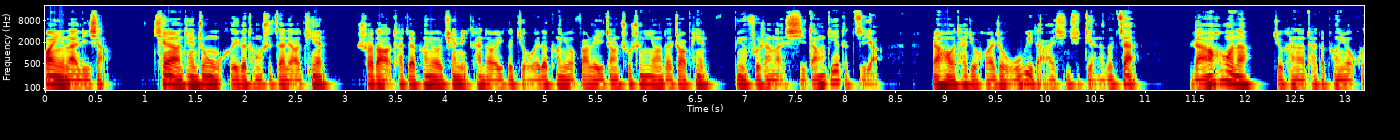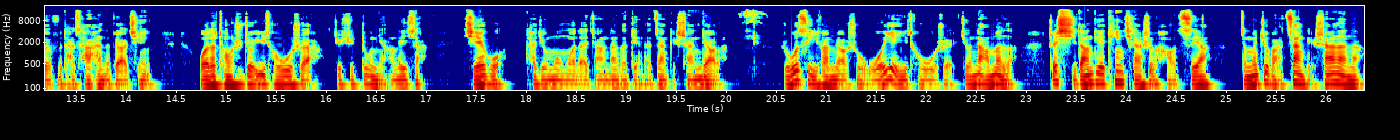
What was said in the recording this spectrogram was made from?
欢迎来理想。前两天中午和一个同事在聊天，说到他在朋友圈里看到一个久违的朋友发了一张出生婴儿的照片，并附上了“喜当爹”的字样，然后他就怀着无比的爱心去点了个赞，然后呢，就看到他的朋友回复他擦汗的表情，我的同事就一头雾水啊，就去度娘了一下，结果他就默默的将那个点的赞给删掉了。如此一番描述，我也一头雾水，就纳闷了，这“喜当爹”听起来是个好词呀，怎么就把赞给删了呢？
